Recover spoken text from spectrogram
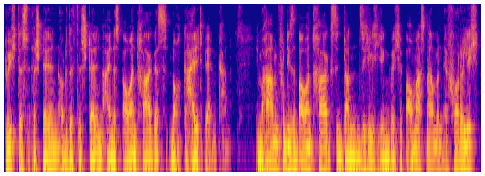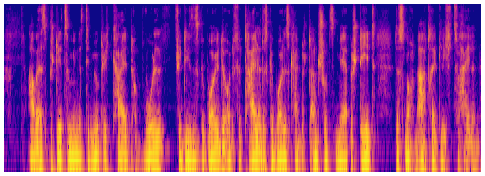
durch das Erstellen oder das Erstellen eines Bauantrages noch geheilt werden kann. Im Rahmen von diesem Bauantrag sind dann sicherlich irgendwelche Baumaßnahmen erforderlich. Aber es besteht zumindest die Möglichkeit, obwohl für dieses Gebäude oder für Teile des Gebäudes kein Bestandsschutz mehr besteht, das noch nachträglich zu heilen.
